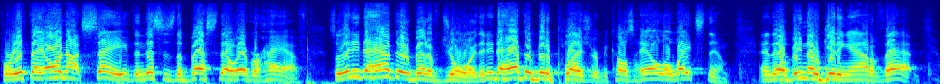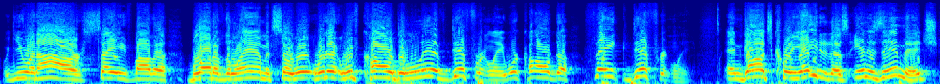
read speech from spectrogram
For if they are not saved, then this is the best they'll ever have. So they need to have their bit of joy. They need to have their bit of pleasure because hell awaits them. And there'll be no getting out of that. You and I are saved by the blood of the Lamb, and so we're, we're, we've called to live differently. We're called to think differently. And God's created us in His image,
